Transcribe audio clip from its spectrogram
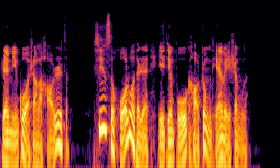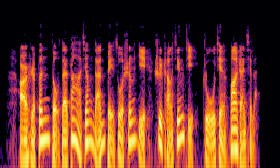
人民过上了好日子，心思活络的人已经不靠种田为生了，而是奔走在大江南北做生意，市场经济逐渐发展起来。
